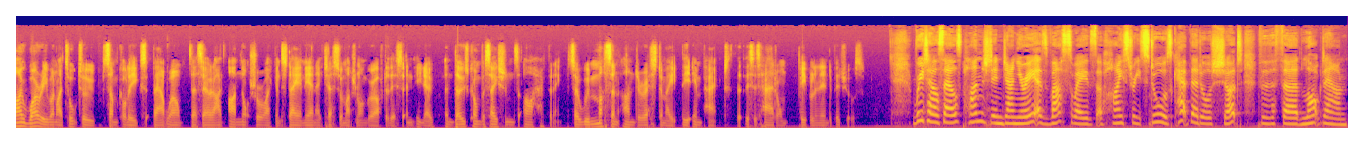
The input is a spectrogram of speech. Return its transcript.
I worry when I talk to some colleagues about, well, they say, I, I'm not sure I can stay in the NHS for much longer after this. And, you know, and those conversations are happening. So we mustn't underestimate the impact that this has had on people and individuals. Retail sales plunged in January as vast swathes of high street stores kept their doors shut for the third lockdown.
